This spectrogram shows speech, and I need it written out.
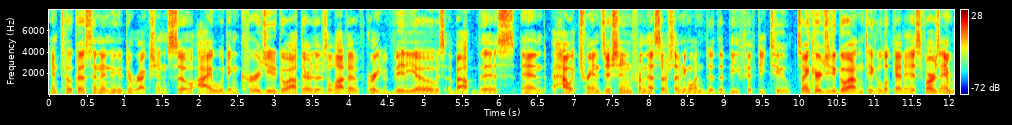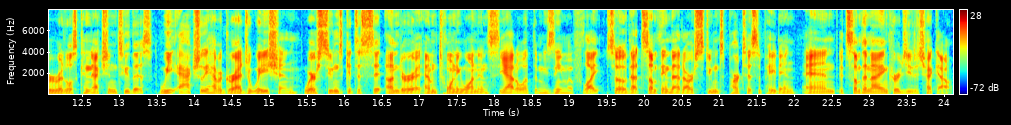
and took us in a new direction. So, I would encourage you to go out there. There's a lot of great videos about this and how it transitioned from the SR 71 to the B 52. So, I encourage you to go out and take a look at it. As far as Embry Riddle's connection to this, we actually have a graduation where students get to sit under an M21 in Seattle at the Museum of Flight. So, that's something that our students participate in, and it's something I encourage you to check out.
